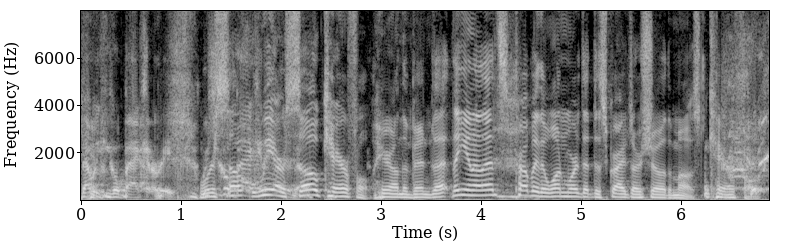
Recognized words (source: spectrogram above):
now we can go back and read. We We're so we are edit them. so careful here on the bench. That you know, that's probably the one word that describes our show the most. Careful.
